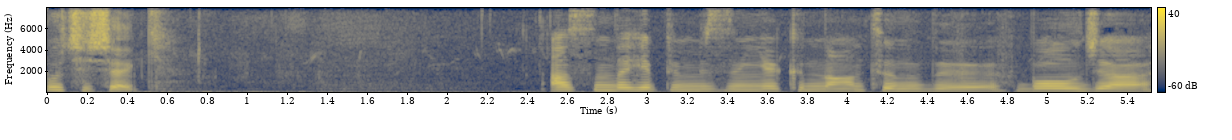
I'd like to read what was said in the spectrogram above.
bu çiçek aslında hepimizin yakından tanıdığı, bolca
